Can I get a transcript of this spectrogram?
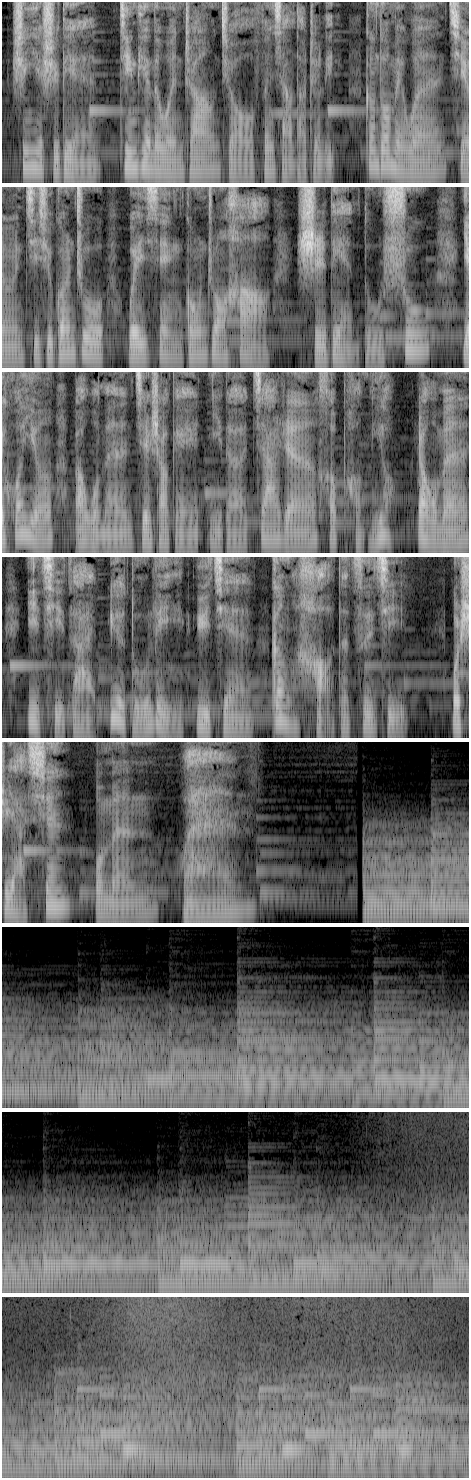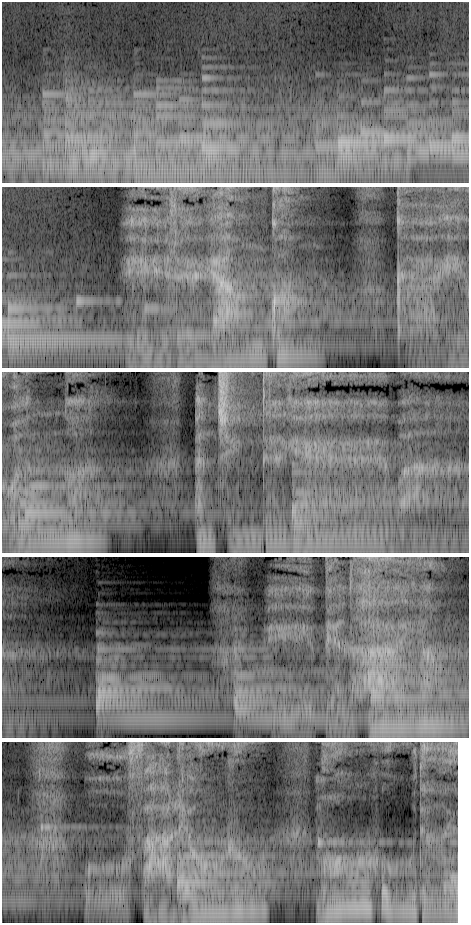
深夜十点，今天的文章就分享到这里。更多美文，请继续关注微信公众号“十点读书”，也欢迎把我们介绍给你的家人和朋友。让我们一起在阅读里遇见更好的自己。我是雅轩，我们晚安。海洋无法流入模糊的远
